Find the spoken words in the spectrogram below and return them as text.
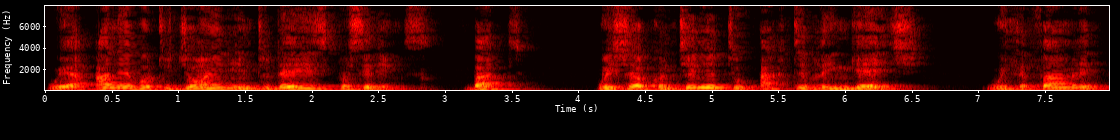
we are unable to join in today's proceedings, but we shall continue to actively engage with the family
